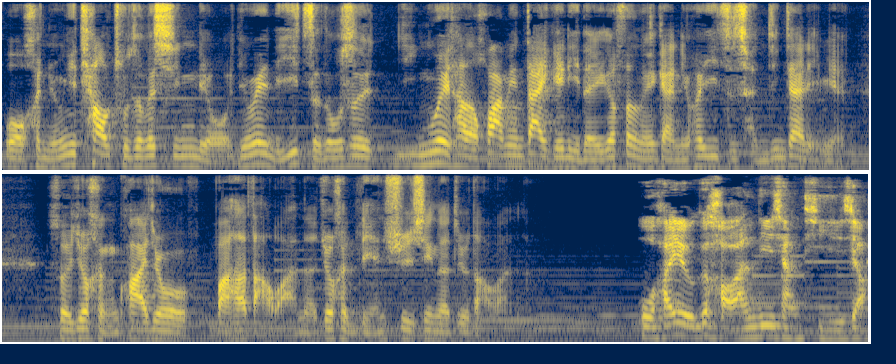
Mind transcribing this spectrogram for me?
我很容易跳出这个心流，因为你一直都是因为它的画面带给你的一个氛围感，你会一直沉浸在里面，所以就很快就把它打完了，就很连续性的就打完了。我还有个好案例想提一下，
